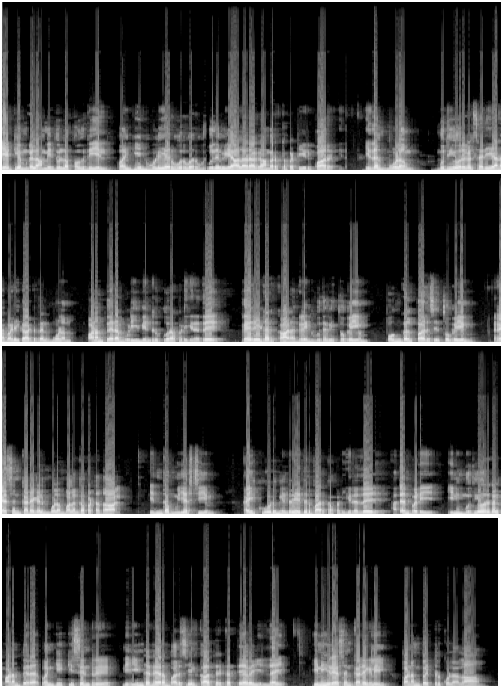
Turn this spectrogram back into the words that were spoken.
ஏடிஎம்கள் அமைந்துள்ள பகுதியில் வங்கியின் ஊழியர் ஒருவர் உதவியாளராக அமர்த்தப்பட்டிருப்பார். இதன் மூலம் முதியோர்கள் சரியான வழிகாட்டுதல் மூலம் பணம் பெற முடியும் என்று கூறப்படுகிறது. பேரிடர் காலங்களில் உதவித் தொகையும் பொங்கல் பரிசு தொகையும் ரேஷன் கடைகள் மூலம் வழங்கப்பட்டதால் இந்த முயற்சியும் கைகூடும் என்று எதிர்பார்க்கப்படுகிறது. அதன்படி இனி முதியோர்கள் பணம் பெற வங்கிக்கு சென்று நீண்ட நேரம் வரிசையில் காத்திருக்க தேவையில்லை. இனி ரேஷன் கடைகளில் பணம் பெற்றுக் கொள்ளலாம்.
